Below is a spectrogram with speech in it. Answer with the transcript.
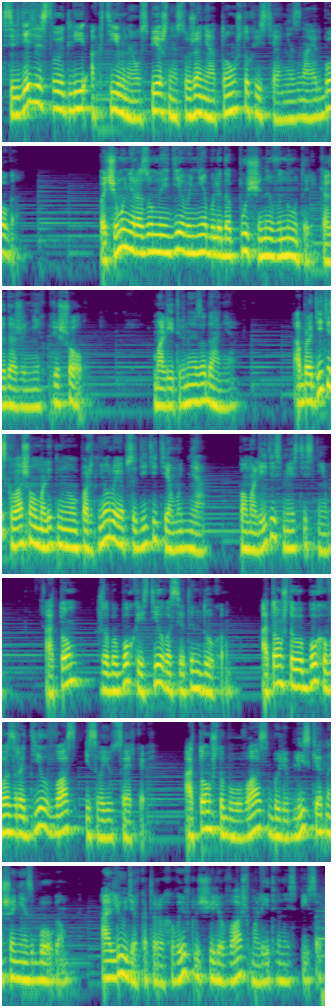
Свидетельствует ли активное, успешное служение о том, что христиане знают Бога? Почему неразумные девы не были допущены внутрь, когда жених пришел? Молитвенное задание – Обратитесь к вашему молитвенному партнеру и обсудите тему дня. Помолитесь вместе с ним. О том, чтобы Бог крестил вас Святым Духом. О том, чтобы Бог возродил вас и свою церковь. О том, чтобы у вас были близкие отношения с Богом. О людях, которых вы включили в ваш молитвенный список.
